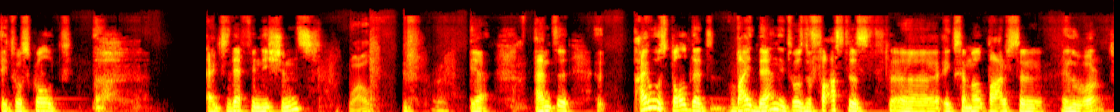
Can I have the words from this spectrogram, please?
it was called uh, X definitions wow. and uh, I was told that by then it was the fastest uh, XML parser in the world.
